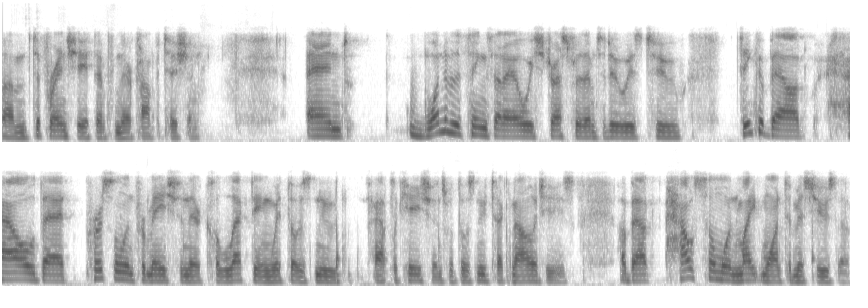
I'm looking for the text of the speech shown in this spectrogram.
um, differentiate them from their competition. And one of the things that I always stress for them to do is to think about how that personal information they're collecting with those new applications, with those new technologies, about how someone might want to misuse them.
